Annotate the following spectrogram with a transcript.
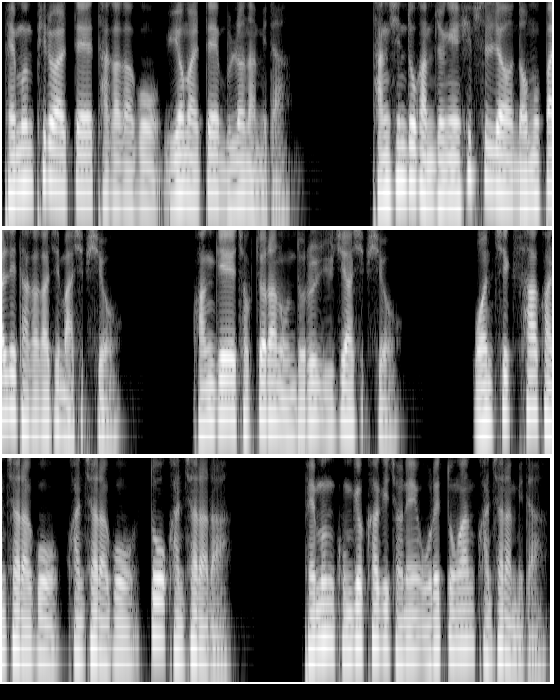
뱀은 필요할 때 다가가고 위험할 때 물러납니다. 당신도 감정에 휩쓸려 너무 빨리 다가가지 마십시오. 관계의 적절한 온도를 유지하십시오. 원칙 4 관찰하고 관찰하고 또 관찰하라. 뱀은 공격하기 전에 오랫동안 관찰합니다.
